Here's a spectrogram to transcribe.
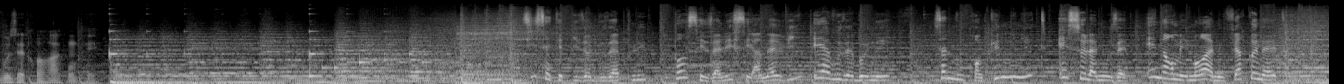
vous être racontée. Si cet épisode vous a plu, pensez à laisser un avis et à vous abonner. Ça ne vous prend qu'une minute et cela nous aide énormément à nous faire connaître.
